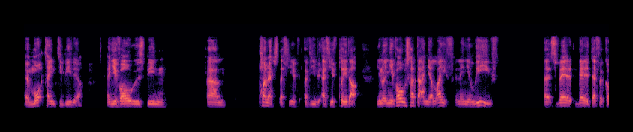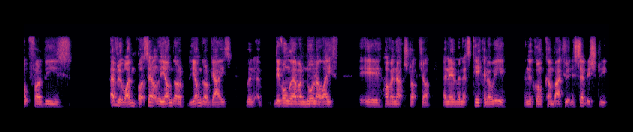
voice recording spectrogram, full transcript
and what time to be there, and you've always been um, punished if you've if you if you've played up. You know, and you've always had that in your life, and then you leave. It's very very difficult for these everyone, but certainly younger younger guys when they've only ever known a life uh, having that structure, and then when it's taken away and they go and come back out in the civvy street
